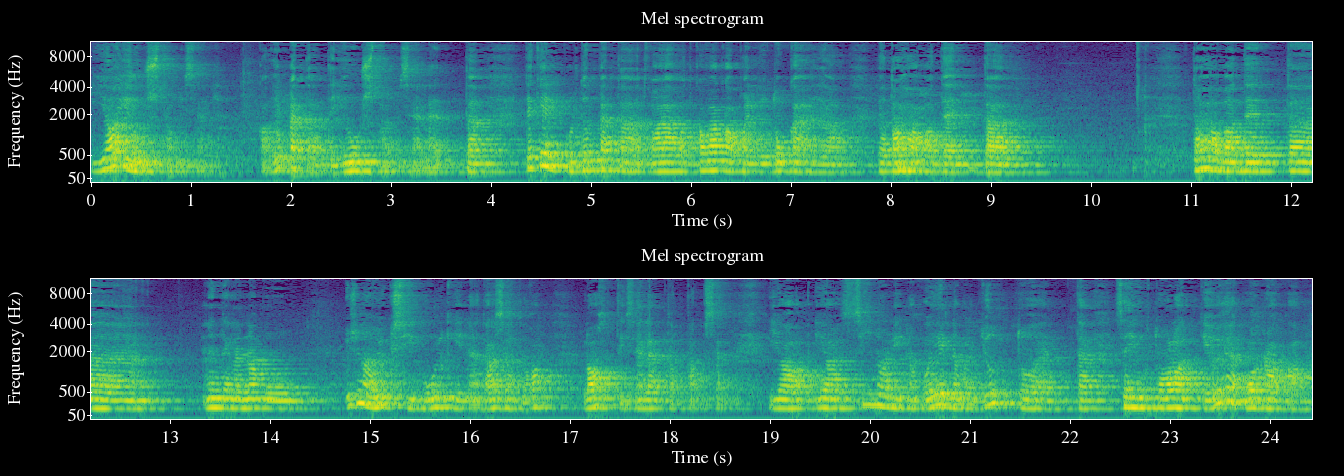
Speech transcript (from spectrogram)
Ja jõustamisel, ka õpetajate jõustamisel, et tegelikult õpetajad vajavad ka väga palju tuge ja, ja tahavad, et, tahavad, et äh, nendele nagu üsna üksipulgi need asjad lah, lahti seletatakse. ja, ja siin oli nagu eelnevalt juttu, et see ei juhtu alati ühe korraga,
